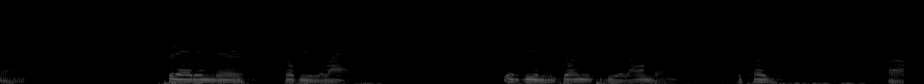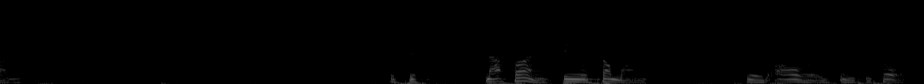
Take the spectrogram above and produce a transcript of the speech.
um, could add in there they'll be relaxed. It'll be an enjoyment to be around them because um, it's just not fun being with someone who is always in control.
